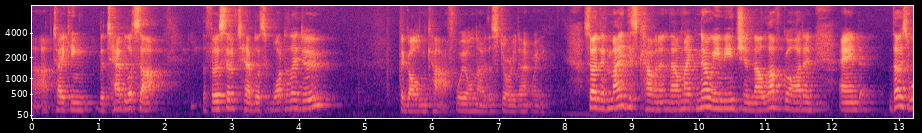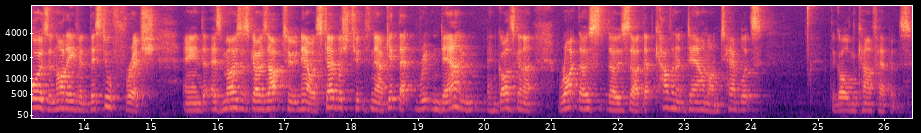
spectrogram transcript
uh, taking the tablets up, the first set of tablets, what do they do? The golden calf. We all know the story, don't we? So they've made this covenant, they'll make no image, and they'll love God, and, and those words are not even, they're still fresh. And as Moses goes up to now establish, to, to now get that written down, and, and God's going to write those, those, uh, that covenant down on tablets, the golden calf happens.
